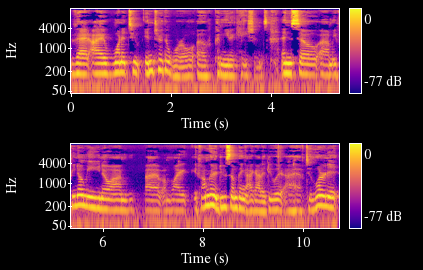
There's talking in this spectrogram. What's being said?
that I wanted to enter the world of communications. And so, um, if you know me, you know I'm I, am like, if I'm going to do something, I got to do it. I have to learn it.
